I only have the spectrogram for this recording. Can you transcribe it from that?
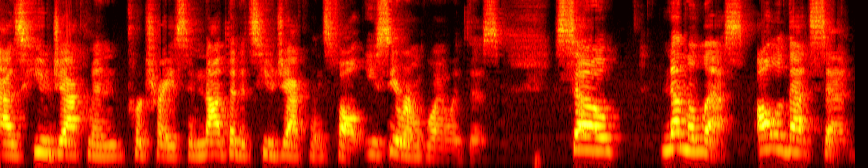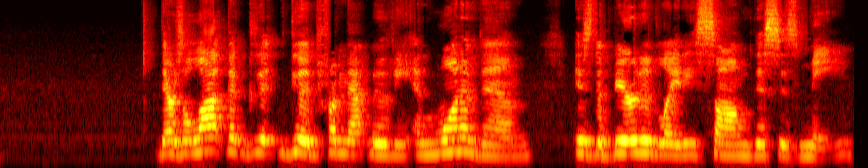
as Hugh Jackman portrays him. Not that it's Hugh Jackman's fault. You see where I'm going with this. So Nonetheless, all of that said, there's a lot that good, from that movie, and one of them is the Bearded Lady song, This Is Me.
